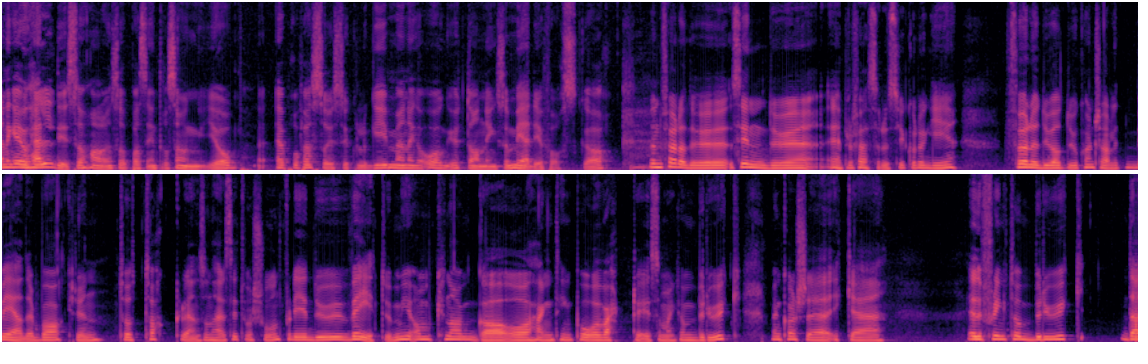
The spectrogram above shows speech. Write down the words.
Men jeg er jo heldig som har en såpass interessant jobb. Er professor i psykologi, men jeg har òg utdanning som medieforsker. Men føler du, siden du er professor i psykologi, føler du at du kanskje har litt bedre bakgrunn til å takle en sånn her situasjon? Fordi du vet jo mye om knagger og henge ting på og verktøy som man kan bruke, men kanskje ikke Er du flink til å bruke de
